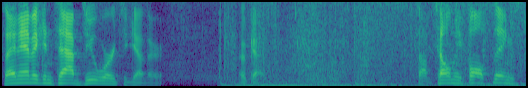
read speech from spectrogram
Dynamic and tap do work together. Okay. Stop telling me false things.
